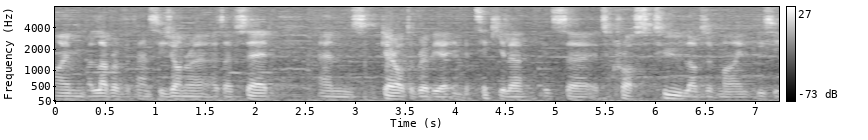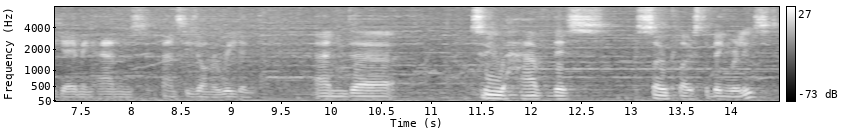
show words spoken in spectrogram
I'm a lover of the fantasy genre, as I've said, and Geralt of Rivia in particular. It's uh, it's crossed two loves of mine: PC gaming and fantasy genre reading. And uh, to have this so close to being released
